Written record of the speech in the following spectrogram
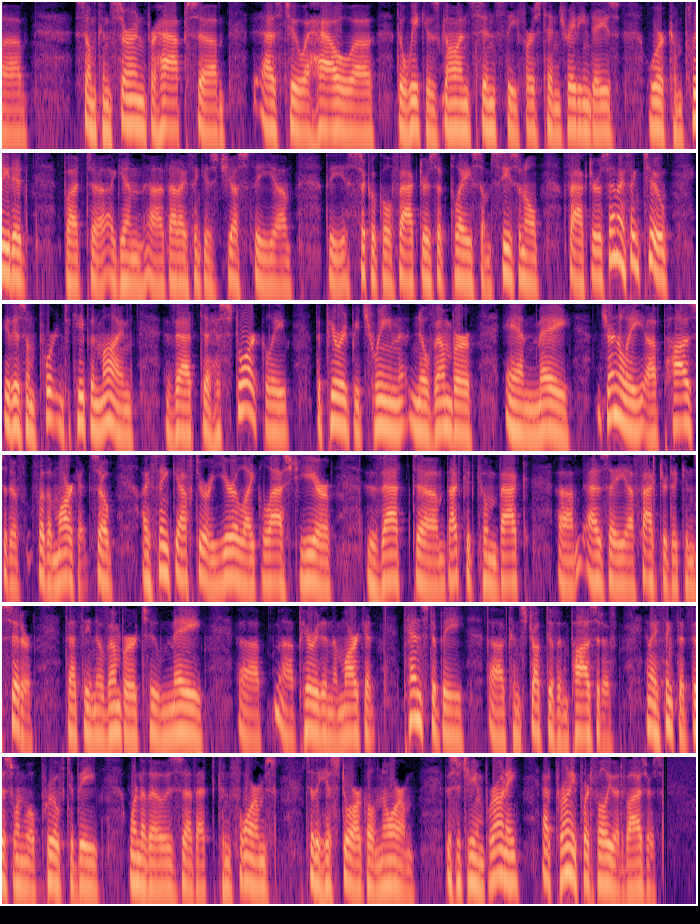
some concern, perhaps, um, as to how uh, the week has gone since the first 10 trading days were completed. But uh, again, uh, that I think is just the um, the cyclical factors at play, some seasonal factors, and I think too it is important to keep in mind that uh, historically the period between November and May generally uh, positive for the market. So I think after a year like last year, that um, that could come back um, as a, a, factor to consider. That the November to May uh, uh, period in the market tends to be uh, constructive and positive. positive, and I think that this one will prove to be one of those uh, that conforms to the historical norm. This is Gene Peroni at Peroni Portfolio Advisors.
